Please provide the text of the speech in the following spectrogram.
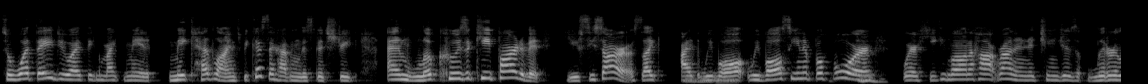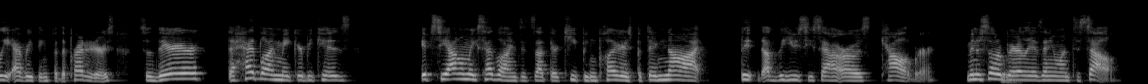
So what they do, I think, might make, make headlines because they're having this good streak. And look who's a key part of it. Juuse Saros. Like I we've mm-hmm. all we've all seen it before mm-hmm. where he can go on a hot run and it changes literally everything for the Predators. So they're the headline maker because if Seattle makes headlines, it's that they're keeping players, but they're not the, of the Juuse Saros caliber. Minnesota barely has anyone to sell.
